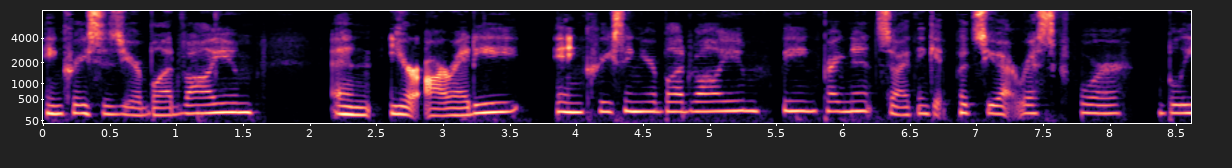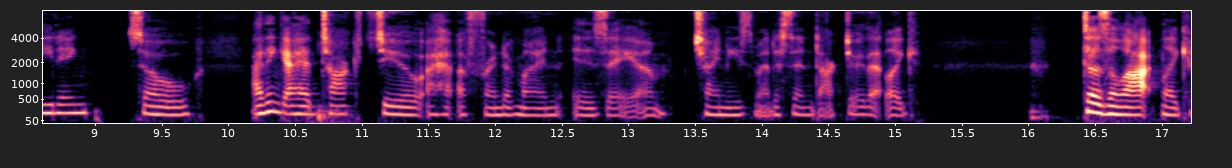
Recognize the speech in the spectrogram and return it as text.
increases your blood volume and you're already increasing your blood volume being pregnant. So I think it puts you at risk for bleeding. So I think I had talked to a friend of mine is a um, Chinese medicine doctor that like does a lot like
